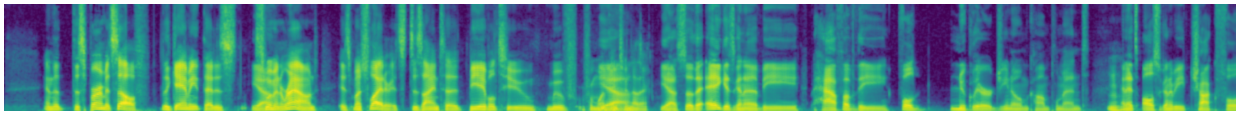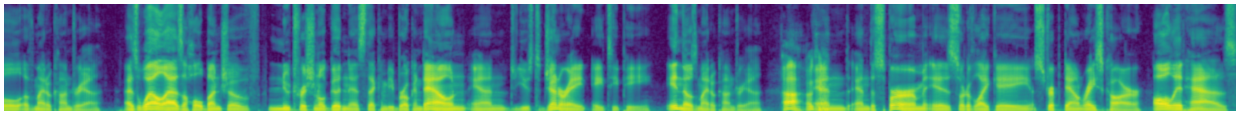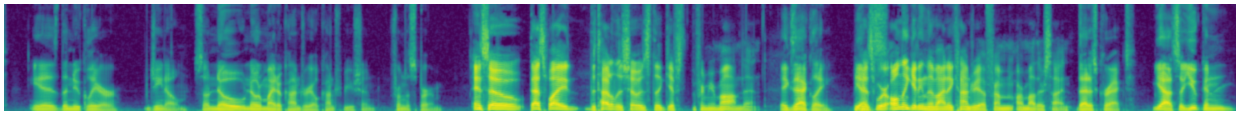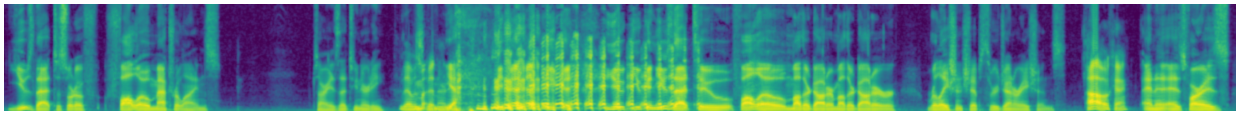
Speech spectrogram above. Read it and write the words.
and the the sperm itself, the gamete that is Yeah. swimming around, is much lighter. It's designed to be able to move from one yeah. thing to another. Yeah. So the egg is going to be half of the full nuclear genome complement, Mm-hmm. and it's also going to be chock full of mitochondria, as well as a whole bunch of nutritional goodness that can be broken down and used to generate ATP in those mitochondria. Ah, okay. And and the sperm is sort of like a stripped down race car. All it has is the nuclear genome. So no no mitochondrial contribution from the sperm. And so that's why the title of the show is the gift from your mom. Then Exactly. because Yes. we're only getting the mitochondria from our mother's side. That is correct. Yeah, so you can use that to sort of follow matrilines. Sorry, is that too nerdy? That was a bit nerdy. Yeah, Yeah, you, you you can use that to follow mother daughter mother daughter relationships through generations. Oh, okay. And as far as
